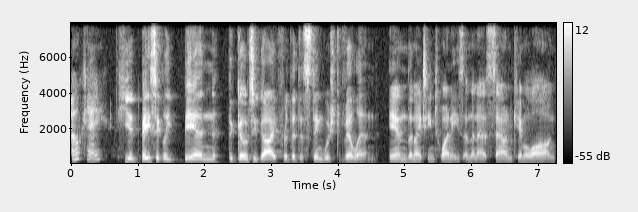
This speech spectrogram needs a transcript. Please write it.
Okay. He had basically been the go to guy for the distinguished villain in the 1920s, and then as sound came along,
